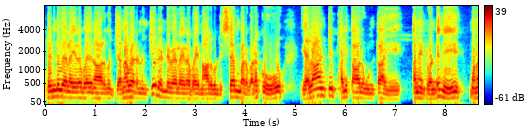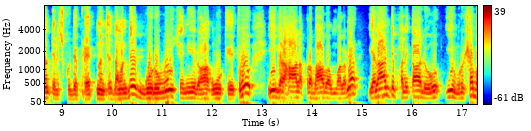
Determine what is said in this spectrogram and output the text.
రెండు వేల ఇరవై నాలుగు జనవరి నుంచి రెండు వేల ఇరవై నాలుగు డిసెంబర్ వరకు ఎలాంటి ఫలితాలు ఉంటాయి? అనేటువంటిది మనం తెలుసుకునే ప్రయత్నం చేద్దాం అంటే గురువు శని రాహు కేతువు ఈ గ్రహాల ప్రభావం వలన ఎలాంటి ఫలితాలు ఈ వృషభ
